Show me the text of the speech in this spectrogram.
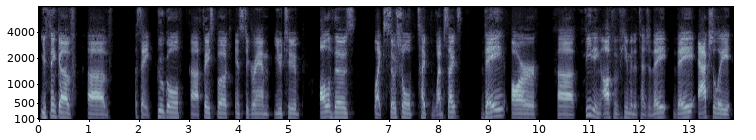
you think of of let's say Google, uh, Facebook, Instagram, YouTube, all of those like social type websites, they are uh, feeding off of human attention. They they actually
